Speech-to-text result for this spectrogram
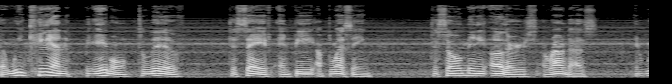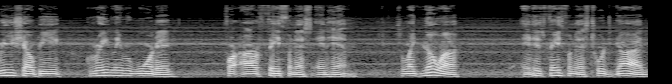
that we can be able to live, to save, and be a blessing to so many others around us, and we shall be greatly rewarded for our faithfulness in Him. So, like Noah and his faithfulness towards God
